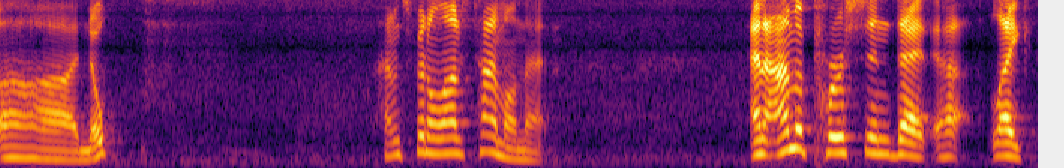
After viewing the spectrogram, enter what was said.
uh, nope. I haven't spent a lot of time on that. And I'm a person that, uh, like,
